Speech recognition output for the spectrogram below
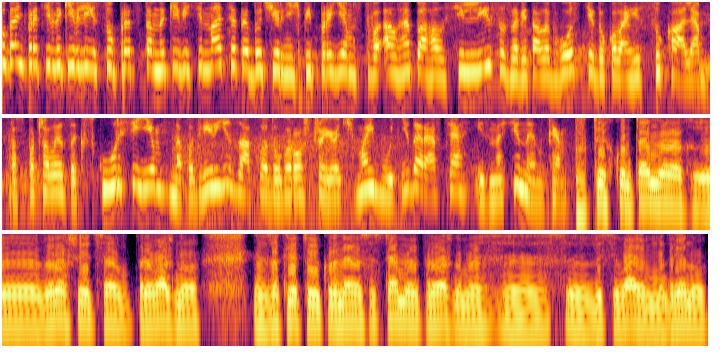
У день працівників лісу представники 18 дочірніх підприємств ЛГП «Галсілліс» завітали в гості до колеги з Сукаля. Розпочали з екскурсії. На подвір'ї закладу вирощують майбутні деревця із насінинки. В тих контейнерах е, вирощується переважно з закритою кореневою системою. Переважно ми е, висіваємо модрину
